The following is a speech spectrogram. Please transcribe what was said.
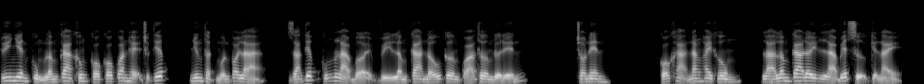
tuy nhiên cùng lâm ca không có, có quan hệ trực tiếp nhưng thật muốn coi là gián tiếp cũng là bởi vì lâm ca nấu cơm quá thơm đưa đến cho nên có khả năng hay không là lâm ca đây là biết sự kiện này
